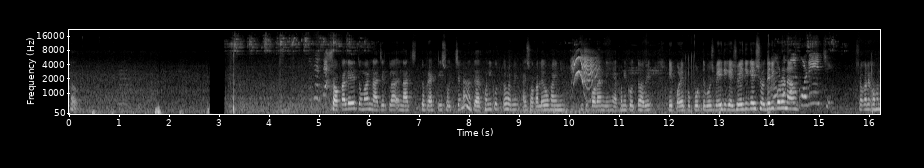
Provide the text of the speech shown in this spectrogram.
খাও সকালে তোমার নাচের ক্লাস নাচ তো প্র্যাকটিস হচ্ছে না তো এখনই করতে হবে। আর সকালেও হয়নি কিছু করার নেই এখনই করতে হবে। এরপরে পড়তে বসবে। এইদিকে এসো এইদিকে এসো দেরি করো না। সকালে কখন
